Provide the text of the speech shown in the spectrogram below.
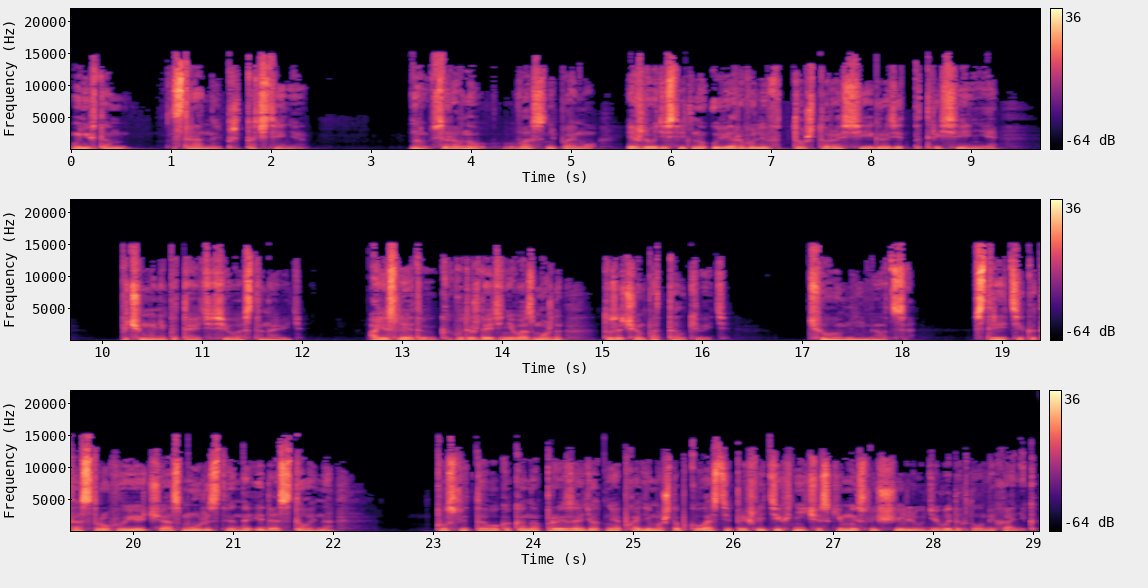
У них там странные предпочтения. Но все равно вас не пойму. Если вы действительно уверовали в то, что России грозит потрясение, почему не пытаетесь его остановить? А если это, как вы утверждаете, невозможно, то зачем подталкиваете? Чего вам не имется? Встретьте катастрофу в ее час мужественно и достойно – После того, как она произойдет, необходимо, чтобы к власти пришли технически мыслящие люди, выдохнул механик,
